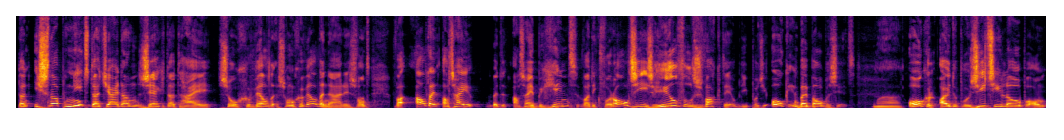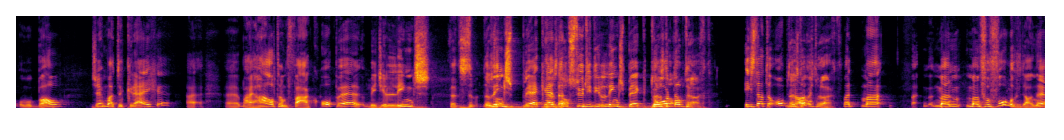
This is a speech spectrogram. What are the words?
dan ik snap niet dat jij dan zegt dat hij zo'n gewelde, zo'n geweldenaar is. Want wat, altijd als hij, met, als hij begint, wat ik vooral zie, is heel veel zwakte op die positie. Ook in, bij balbezit. Maar- Ook uit de positie lopen om, om een bal zeg maar, te krijgen. Hij- eh, hij haalt hem vaak op, hè? een beetje links, Dat is de, dat linksback. dat hè? Dan de- stuurt hij die linksback dat door. is de opdracht. is dat de opdracht? Dat is de opdracht. Maar, maar Maar, maar vervolg dan, hè.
